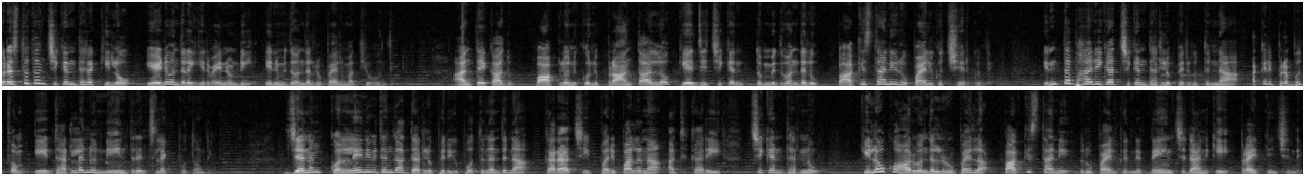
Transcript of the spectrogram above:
ప్రస్తుతం చికెన్ ధర కిలో ఏడు వందల ఇరవై నుండి ఎనిమిది వందల రూపాయల మధ్య ఉంది. అంతేకాదు పాక్లోని కొన్ని ప్రాంతాల్లో కేజీ చికెన్ తొమ్మిది వందలు పాకిస్తానీ రూపాయలకు చేరుకుంది. ఇంత భారీగా చికెన్ ధరలు పెరుగుతున్నా అక్కడి ప్రభుత్వం ఈ ధరలను నియంత్రించలేకపోతోంది. జనం కొనలేని విధంగా ధరలు పెరిగిపోతున్నందున కరాచీ పరిపాలనా అధికారి చికెన్ ధరను కిలోకు ఆరు వందల రూపాయల పాకిస్తానీ రూపాయలకు నిర్ణయించడానికి ప్రయత్నించింది.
